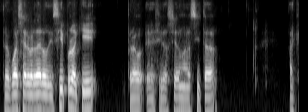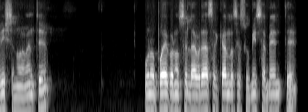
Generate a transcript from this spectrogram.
Entonces, ¿cuál es el verdadero discípulo? Aquí, pero, es decir, haciendo una cita a Krishna nuevamente. Uno puede conocer la verdad acercándose sumisamente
